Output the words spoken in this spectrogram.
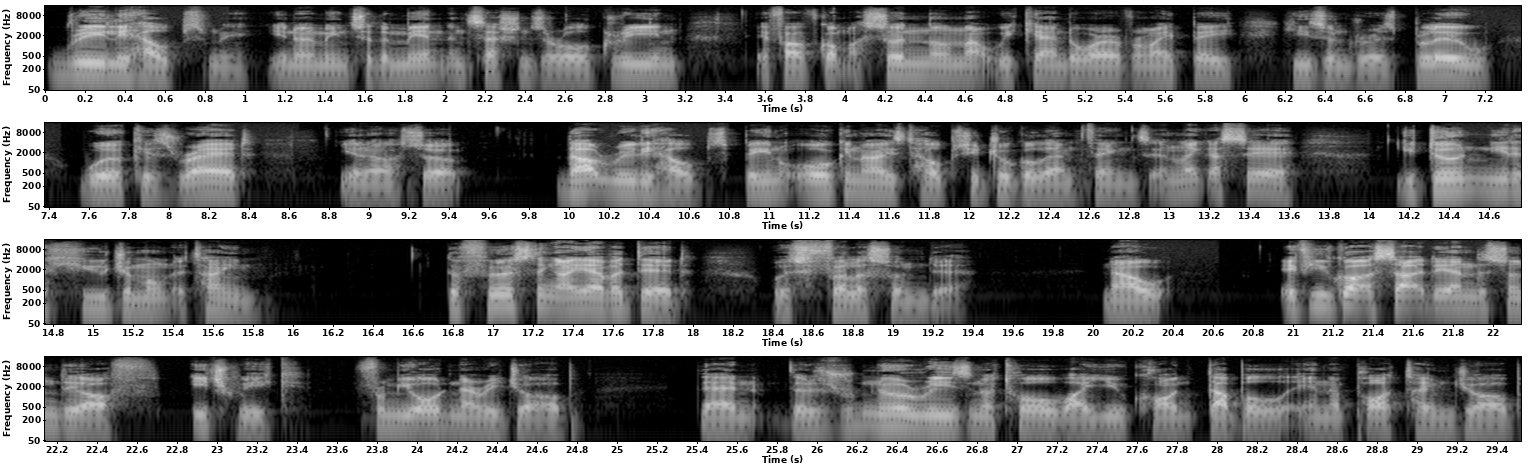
really helps me. You know what I mean? So the maintenance sessions are all green. If I've got my son on that weekend or whatever it might be, he's under his blue, work is red, you know. So that really helps. Being organized helps you juggle them things. And like I say, you don't need a huge amount of time. The first thing I ever did was fill a Sunday. Now, if you've got a Saturday and a Sunday off each week from your ordinary job, then there's no reason at all why you can't double in a part time job.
